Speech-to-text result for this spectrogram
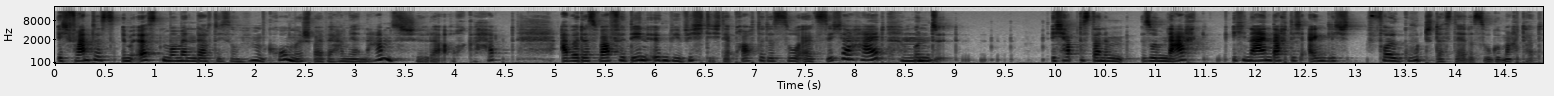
Ich fand das im ersten Moment, dachte ich so, hm, komisch, weil wir haben ja Namensschilder auch gehabt. Aber das war für den irgendwie wichtig. Der brauchte das so als Sicherheit. Mhm. Und ich habe das dann im, so im Nachhinein, dachte ich eigentlich, voll gut, dass der das so gemacht hat.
